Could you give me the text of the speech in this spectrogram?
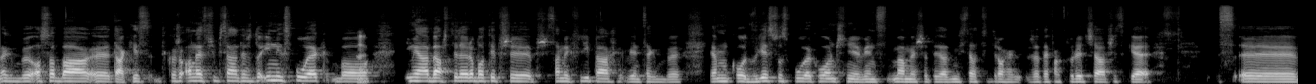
jakby osoba, e, tak, jest, tylko że ona jest przypisana też do innych spółek, bo tak. nie miałaby aż tyle roboty przy, przy samych flipach, więc jakby ja mam około 20 spółek łącznie, więc mamy jeszcze tej administracji trochę, że te faktury trzeba wszystkie e,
